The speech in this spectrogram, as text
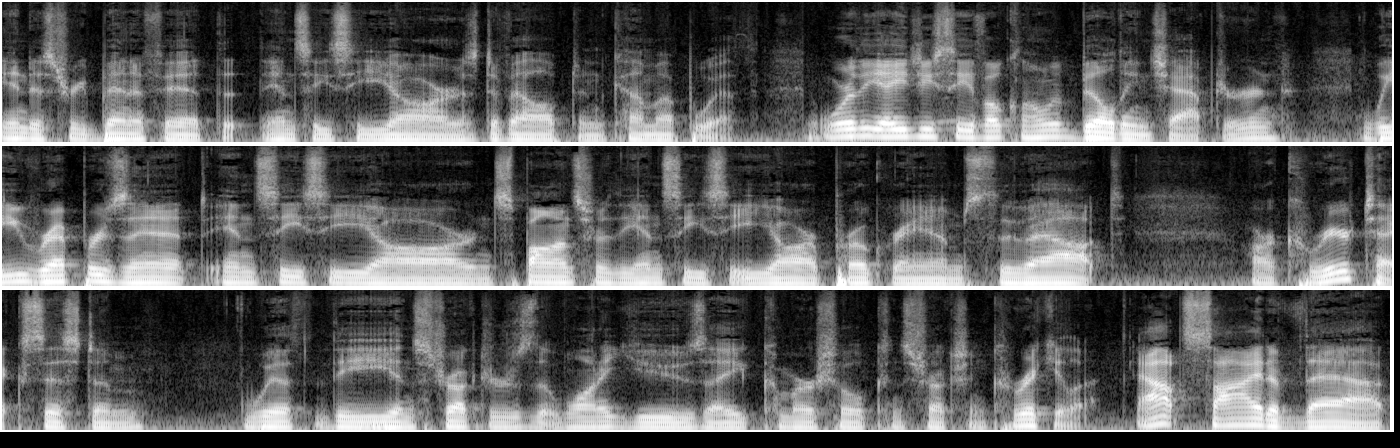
industry benefit that the NCCER has developed and come up with. We're the AGC of Oklahoma Building Chapter, and we represent NCCER and sponsor the NCCER programs throughout our career tech system. with the instructors that want to use a commercial construction curricula. Outside of that,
